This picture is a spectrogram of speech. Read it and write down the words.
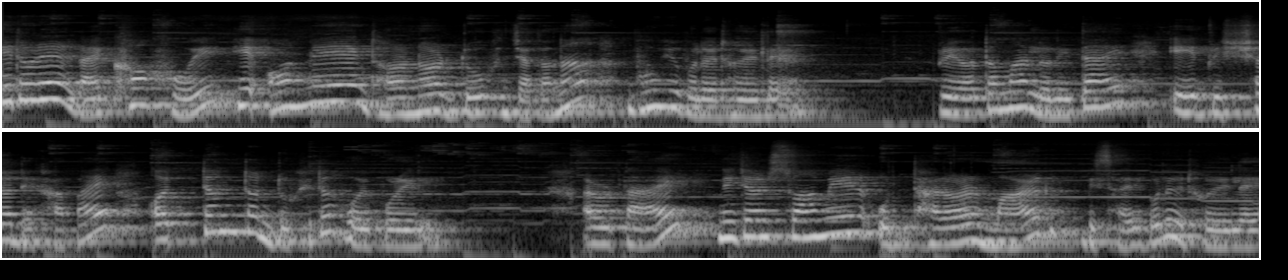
এইদৰে ৰাক্ষস হৈ সি অনেক ধৰণৰ দুখ যাতনা ভুগিবলৈ ধৰিলে। প্ৰিয়তমা ললিতাই এই দৃশ্য দেখা পাই অত্যন্ত দূষিত হৈ পৰিল আৰু তাই নিজৰ স্বামীৰ উদ্ধাৰৰ মাৰ্গ বিচাৰিবলৈ ধৰিলে।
